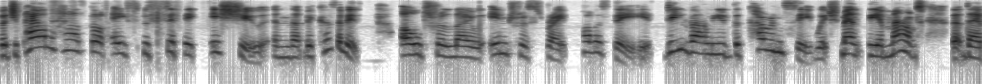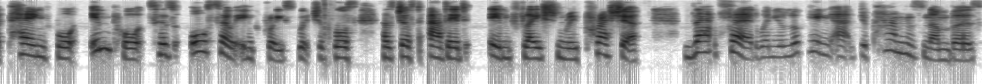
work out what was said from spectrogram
But Japan has got a specific issue in that because of its ultra low interest rate policy, it devalued the currency, which meant the amount that they're paying for imports has also increased, which of course has just added inflationary pressure. That said, when you're looking at Japan, Numbers,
